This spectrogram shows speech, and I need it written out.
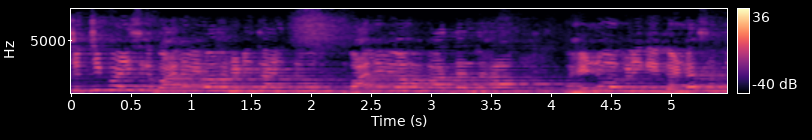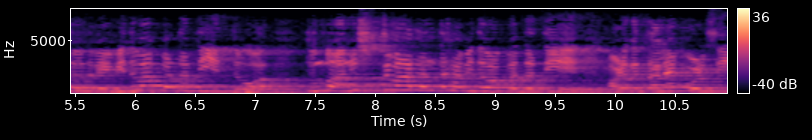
ಚಿಕ್ಕ ಚಿಕ್ಕ ವಯಸ್ಸಿಗೆ ಬಾಲ್ಯ ವಿವಾಹ ನಡೀತಾ ಇತ್ತು. ಬಾಲ್ಯ ಹೆಣ್ಣು ಮಕ್ಕಳಿಗೆ ಗಂಡ ಸತ್ತೋದ್ರೆ ವಿಧವಾ ಪದ್ಧತಿ ಇತ್ತು. ತುಂಬಾ ಅನಿಷ್ಟವಾದಂತಹ ವಿಧವಾ ಪದ್ಧತಿ. ಅವಳಿಗೆ ತಲೆ ಕೊಳಿಸಿ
